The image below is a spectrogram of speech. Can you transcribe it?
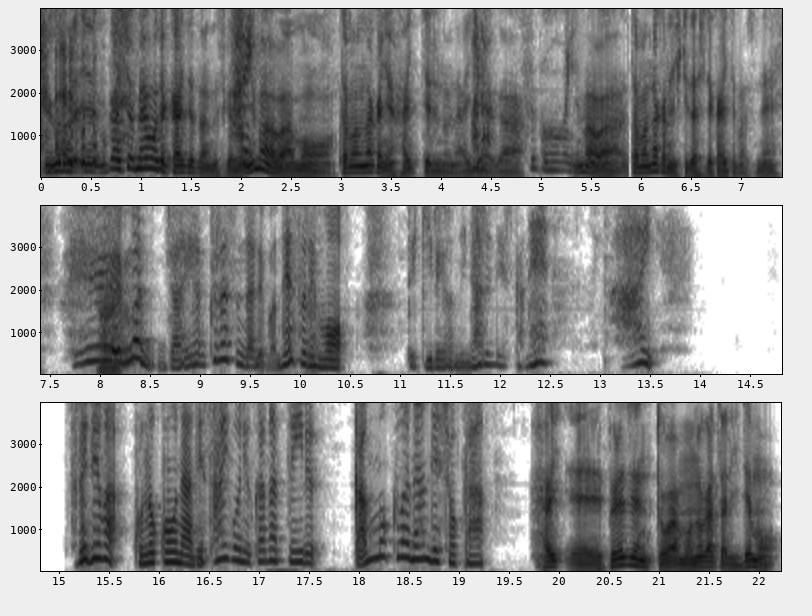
ということで、え昔はメモで書いてたんですけど、はい今はもう頭の中に入ってるのでアイデアが、すごい。今は頭の中で引き出して書いてますね。へえ、はいまあ、ジャイアンクラスになればね、それもできるようになるんですかね。はい。それでは、このコーナーで最後に伺っている願目は何でしょうか？はい、えープレゼントは物語でも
